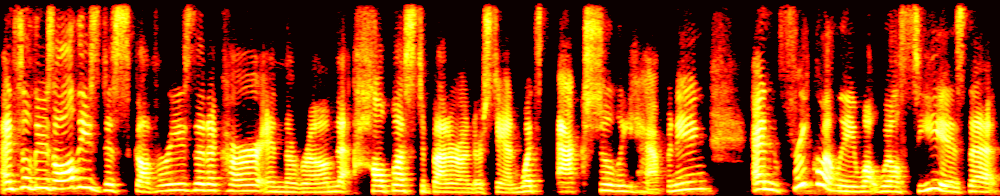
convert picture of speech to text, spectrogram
And so there's all these discoveries that occur in the room that help us to better understand what's actually happening. And frequently, what we'll see is that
